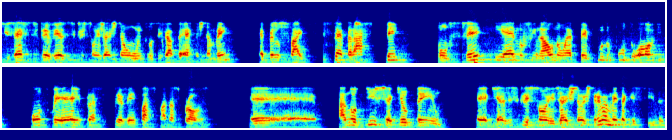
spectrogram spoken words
quiser se inscrever, as inscrições já estão, inclusive, abertas também. É pelo site Sebrasp, com C e E no final, não é pepudo.org.br para se inscrever e participar das provas. É, a notícia que eu tenho é que as inscrições já estão extremamente aquecidas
